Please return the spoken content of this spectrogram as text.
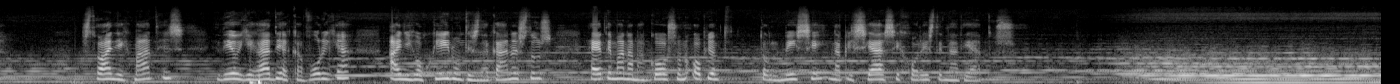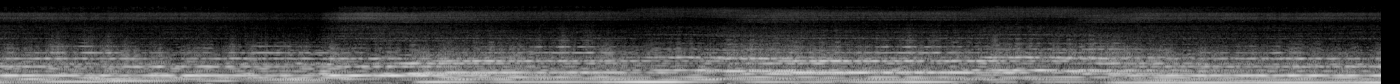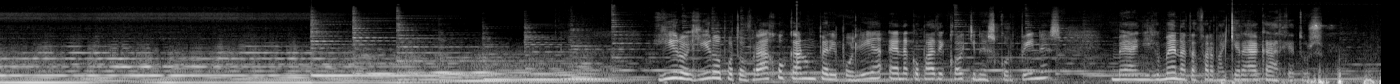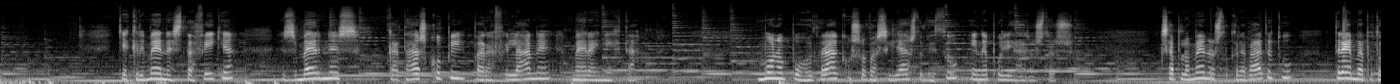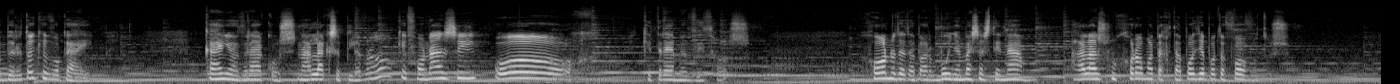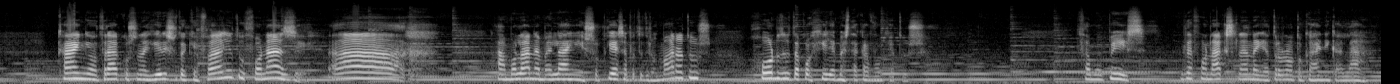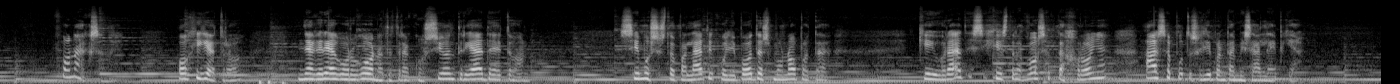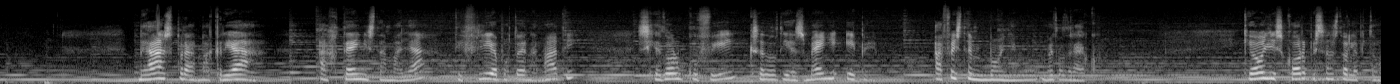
Στο άνοιγμά της Δύο γιγάντια καβούρια ανοιγοκλίνουν τις δακάνες τους, έτοιμα να μαγκώσουν όποιον τολμήσει να πλησιάσει χωρίς την άδειά τους. Από το βράχο κάνουν περιπολία ένα κοπάδι κόκκινες σκορπίνες με ανοιγμένα τα φαρμακερά αγκάθια τους. Και κρυμμένες στα φύκια, σμέρνες, κατάσκοποι παραφυλάνε μέρα νύχτα. Μόνο που ο δράκος, ο βασιλιάς του βυθού, είναι πολύ άρρωστος. Ξαπλωμένος στο κρεβάτι του, τρέμει από τον πυρετό και βοκάει. Κάνει ο δράκος να αλλάξει πλευρό και φωνάζει «Ωχ» και τρέμει ο βυθός. Χώνονται τα παρμπούνια μέσα στην άμμο, αλλάζουν χρώματα χταπόδια από το φόβο τους. Κάνει ο δράκος να γυρίσει το κεφάλι του, φωνάζει «Αχ!» Αμολάνε μελάνια οι σοπιές από την τρομάρα τους, χώνονται τα κοχύλια μες στα καβούκια τους. Θα μου πεις, δεν φωνάξανε ένα γιατρό να το κάνει καλά; Φωνάξανε. Όχι γιατρό, μια γριά γοργόνα 430 ετών. Σίμωσε στο παλάτι κολυμπώντας μονόπατα και η ουρά τη είχε στραβώσει από τα χρόνια άσα που τους λείπαν τα μισά λέπια. Με άσπρα, μακριά, αχτένιστα μαλλιά, τυφλή από το ένα μάτι, σχεδόν κουφή, ξεδοδιασμένη, είπε «Αφήστε με μόνη μου με τον δράκο». Και όλοι σκόρπισαν στο λεπτό.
